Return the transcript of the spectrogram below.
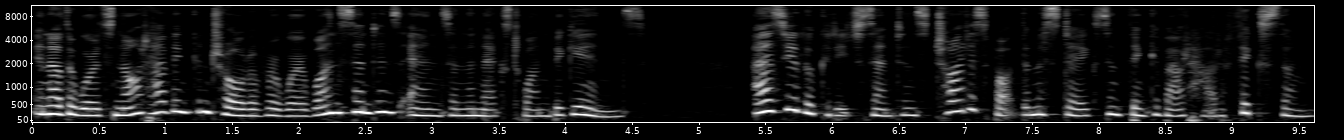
In other words, not having control over where one sentence ends and the next one begins. As you look at each sentence, try to spot the mistakes and think about how to fix them.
